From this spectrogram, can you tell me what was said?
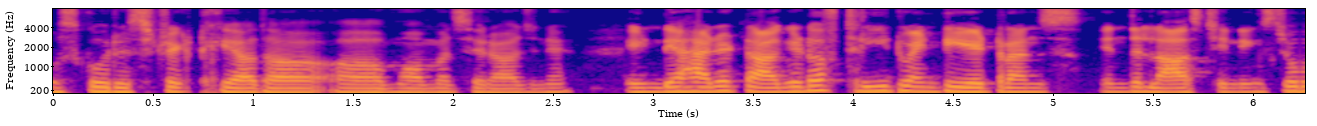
उसको रिस्ट्रिक्ट किया था मोहम्मद सिराज ने। India had a target of 328 run in the last innings जो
